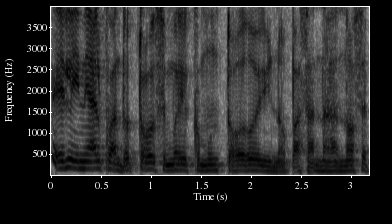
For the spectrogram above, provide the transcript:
Es lineal cuando todo se mueve como un todo y no pasa nada, no se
